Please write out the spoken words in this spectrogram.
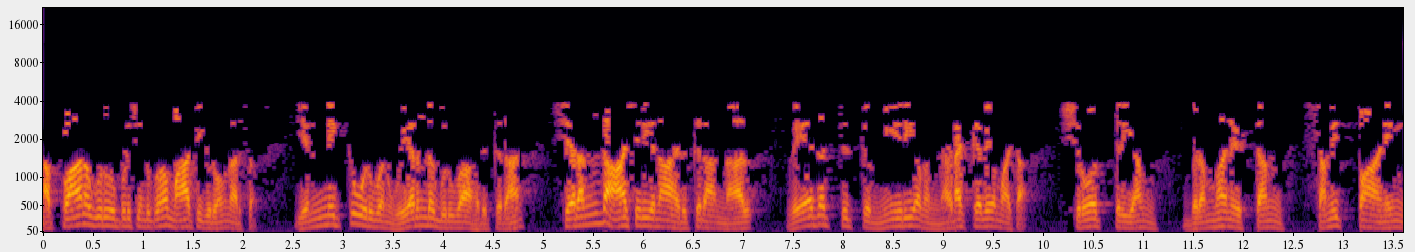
தப்பான குருவை பிடிச்சிருக்கோம் மாத்திக்கிறோம்னு அர்த்தம். என்னைக்கு ஒருவன் உயர்ந்த குருவாக இருக்கிறான் சிறந்த ஆசிரியனாக இருக்கிறான்னால் வேதத்துக்கு மீறி அவன் நடக்கவே மாட்டான். ஸ்ரோத்ரியம் பிரம்மனிஷ்டம் சமிப்பானின்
